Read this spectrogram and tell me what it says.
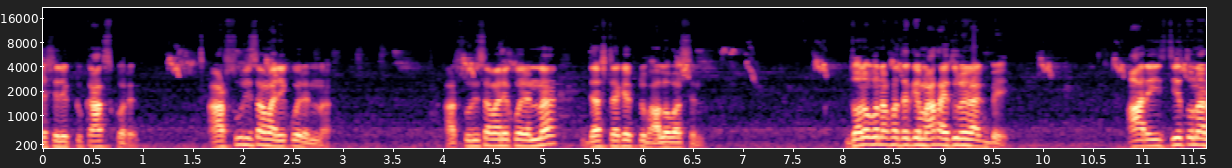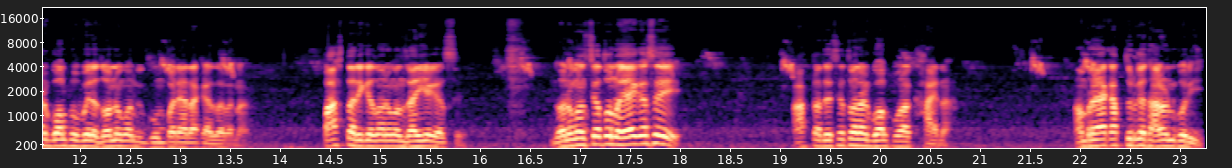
দেশের একটু কাজ করেন। আর চুরি চামারি করেন না। আর চুরি চামারি করেন না, দেশটাকে একটু ভালোবাসেন। জনগণ আপনাদেরকে মাথায় তুলে রাখবে। আর এই চেতনার গল্প বলে জনগণকে ঘুম পাড়িয়ে রাখা যাবে না। পাঁচ তারিখে জনগণ জায়গা গেছে। জনগণ চেতন হয়ে গেছে। আপনাদের চেতনার গল্প খায় না। আমরা একাত্তরকে ধারণ করি,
